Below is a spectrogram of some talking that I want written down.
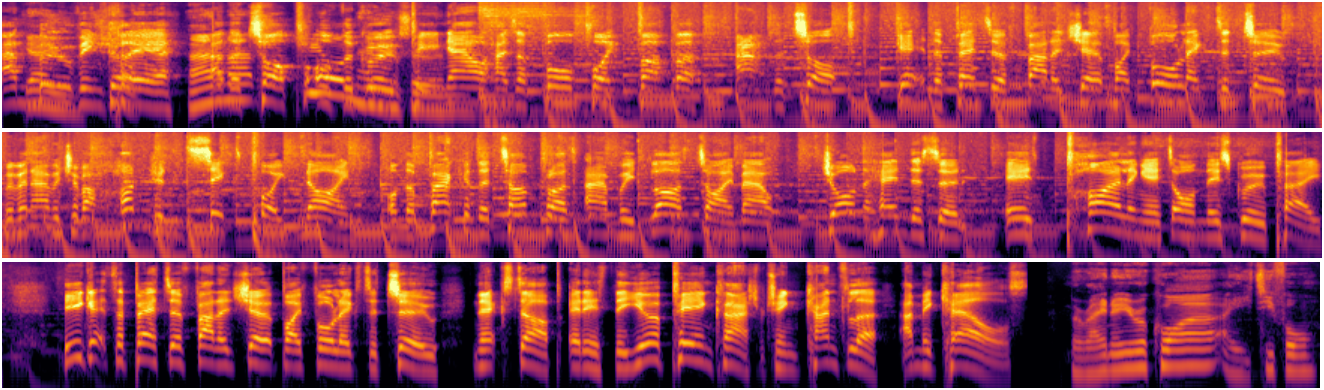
And Game moving shot. clear And at the that's top of the group. He now has a four-point buffer at the top, getting the better of Fallinger by four legs to two, with an average of 106.9 on the back of the ton plus average last time out. John Henderson is piling it on this Group A. He gets a better Fallon shirt by four legs to two. Next up, it is the European clash between Kantele and Michels. Moreno, you require 84.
